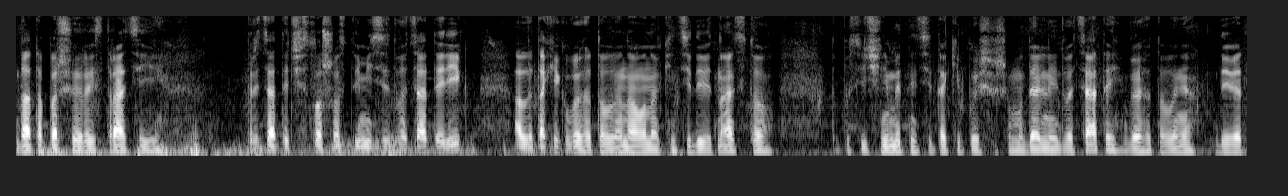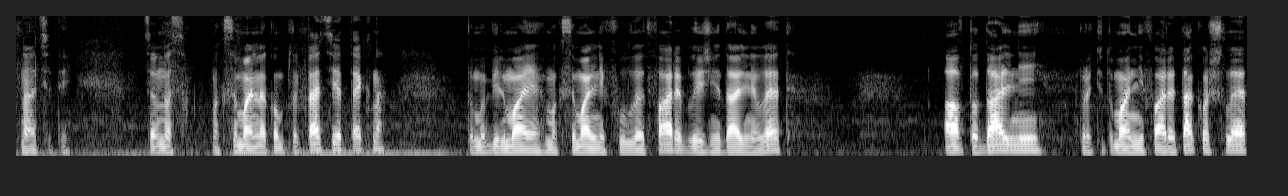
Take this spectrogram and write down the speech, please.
Дата першої реєстрації 30 число 6 місяць 20 рік, але так як виготовлена вона в кінці 19-го, то посвідчені митниці так і пише, що модельний 20-й, виготовлення 19-й. Це в нас максимальна комплектація Текна. Автомобіль має максимальні full LED фари, ближній дальній LED, автодальній, протитуманні фари також LED,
